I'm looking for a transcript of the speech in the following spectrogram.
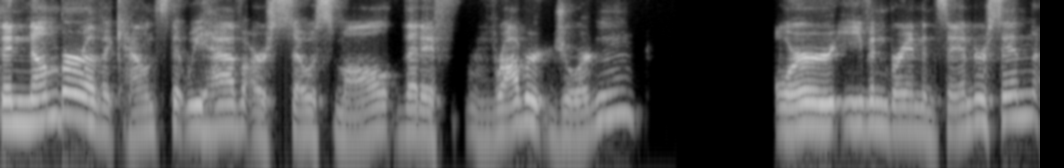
the number of accounts that we have are so small that if Robert Jordan or even Brandon Sanderson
